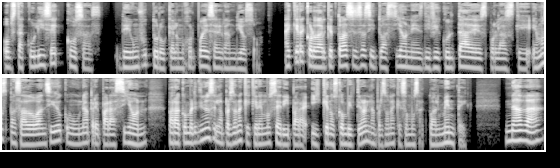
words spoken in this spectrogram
obstaculice cosas de un futuro que a lo mejor puede ser grandioso. Hay que recordar que todas esas situaciones, dificultades por las que hemos pasado han sido como una preparación para convertirnos en la persona que queremos ser y, para, y que nos convirtieron en la persona que somos actualmente. Nada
